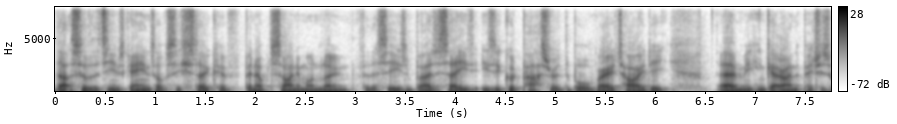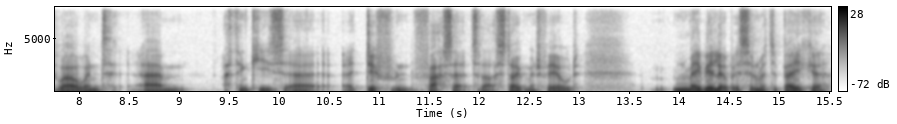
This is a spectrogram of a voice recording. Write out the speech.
that's of the team's gains. Obviously, Stoke have been able to sign him on loan for the season, but as I say, he's, he's a good passer of the ball, very tidy. Um, he can get around the pitch as well, and um, I think he's a, a different facet to that Stoke midfield maybe a little bit similar to Baker.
